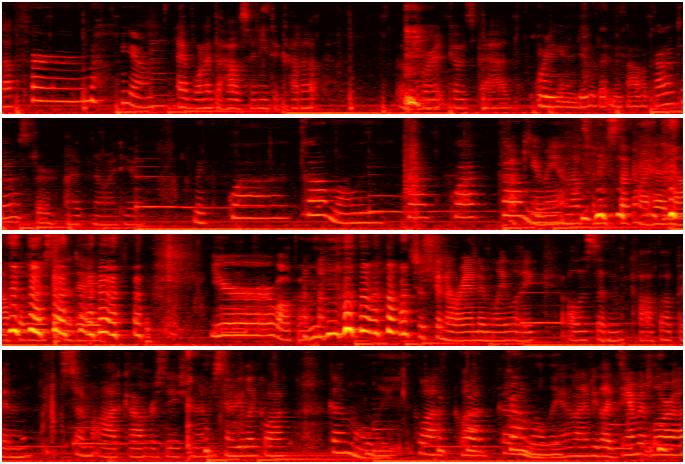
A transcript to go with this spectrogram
Tough. firm. Yeah. I have one at the house I need to cut up before it goes bad. What are you gonna do with it? Make avocado toast or I have no idea. make guacamole? Guac guacamole. Fuck you, man. That's gonna be stuck in my head now for the rest of the day. You're welcome. It's just gonna randomly, like, all of a sudden pop up in some odd conversation. I'm just gonna be like, guacamole, guac, guacamole. And I'd be like, damn it, Laura.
